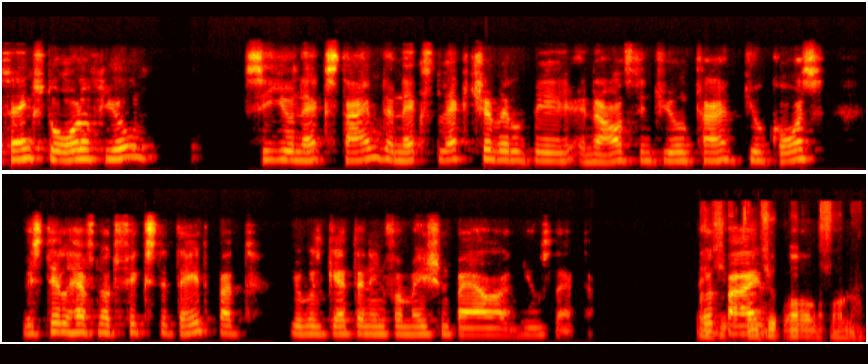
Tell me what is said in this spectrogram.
thanks to all of you. See you next time. The next lecture will be announced in due time, due course. We still have not fixed the date, but you will get an information by our newsletter. Thank Goodbye. You, thank you all for,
